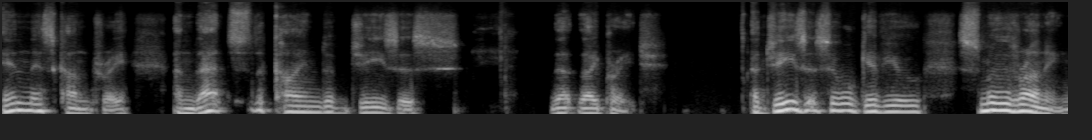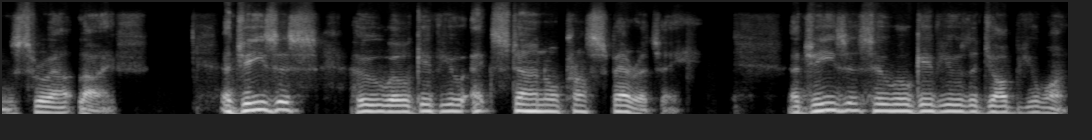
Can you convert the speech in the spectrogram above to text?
in this country, and that's the kind of Jesus that they preach. A Jesus who will give you smooth runnings throughout life, a Jesus who will give you external prosperity, a Jesus who will give you the job you want,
